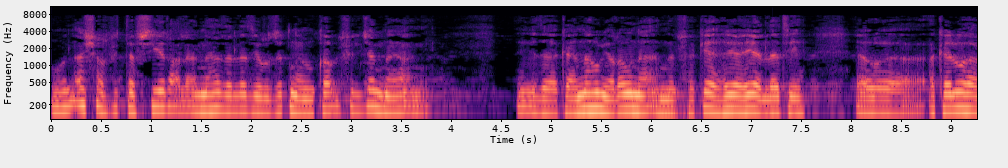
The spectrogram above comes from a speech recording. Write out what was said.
والأشهر في التفسير على أن هذا الذي رزقنا من قبل في الجنة يعني. إذا كأنهم يرون أن الفكاهة هي هي التي أكلوها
